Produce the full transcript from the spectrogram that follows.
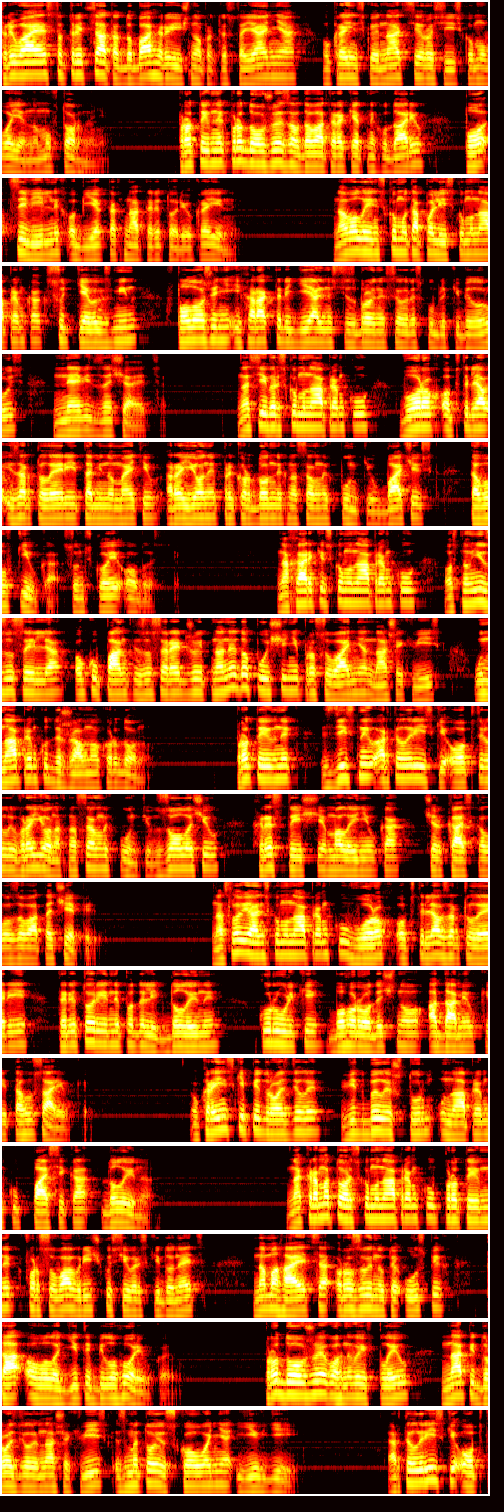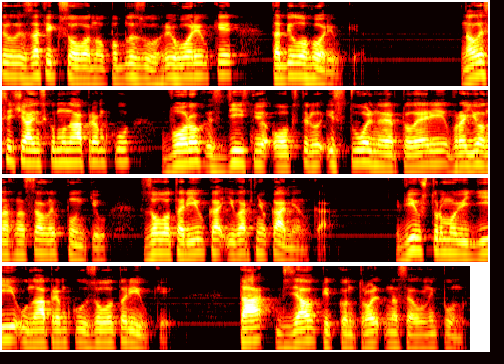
Триває 130-та доба героїчного протистояння української нації російському воєнному вторгненню. Противник продовжує завдавати ракетних ударів по цивільних об'єктах на території України. На Волинському та Поліському напрямках суттєвих змін в положенні і характері діяльності Збройних сил Республіки Білорусь не відзначається. На Сіверському напрямку ворог обстріляв із артилерії та мінометів райони прикордонних населених пунктів Бачівськ та Вовківка Сумської області. На Харківському напрямку основні зусилля окупанти зосереджують на недопущенні просування наших військ у напрямку державного кордону. Противник здійснив артилерійські обстріли в районах населених пунктів Золочів, Хрестище, Малинівка, Черкаська Лозова та Чепіль. На Слов'янському напрямку ворог обстріляв з артилерії території неподалік Долини, Курульки, Богородичного, Адамівки та Гусарівки. Українські підрозділи відбили штурм у напрямку Пасіка Долина. На Краматорському напрямку противник форсував річку Сіверський Донець, намагається розвинути успіх та оволодіти Білогорівкою. Продовжує вогневий вплив на підрозділи наших військ з метою сковування їх дій. Артилерійські обстріли зафіксовано поблизу Григорівки та Білогорівки. На Лисичанському напрямку ворог здійснює обстріли із ствольної артилерії в районах населених пунктів Золотарівка і Верхньокам'янка. Вів штурмові дії у напрямку Золоторівки та взяв під контроль населений пункт.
